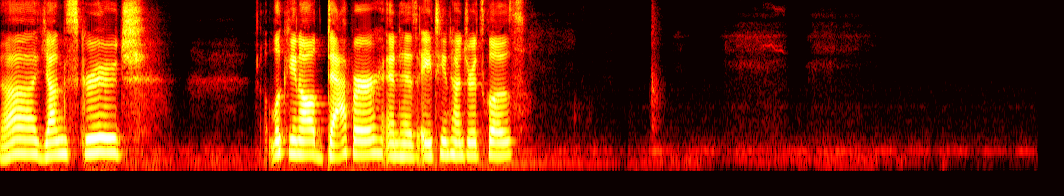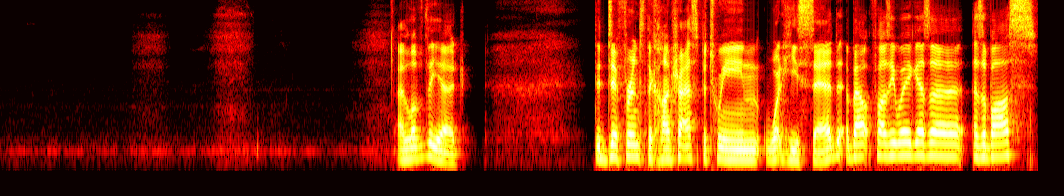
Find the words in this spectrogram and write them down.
Ah, young Scrooge. Looking all dapper in his 1800s clothes. I love the uh, the difference, the contrast between what he said about Fozziwig as a as a boss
